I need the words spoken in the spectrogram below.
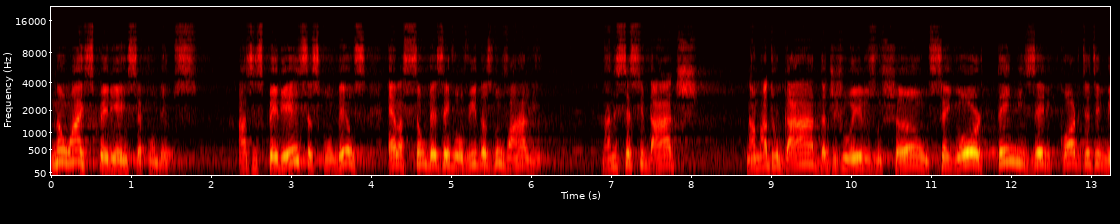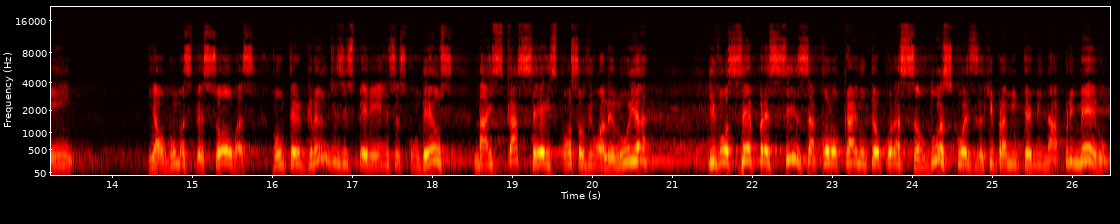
não há experiência com Deus. As experiências com Deus, elas são desenvolvidas no vale, na necessidade, na madrugada, de joelhos no chão, Senhor, tem misericórdia de mim. E algumas pessoas vão ter grandes experiências com Deus na escassez. Posso ouvir um aleluia? E você precisa colocar no teu coração duas coisas aqui para mim terminar. Primeiro,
